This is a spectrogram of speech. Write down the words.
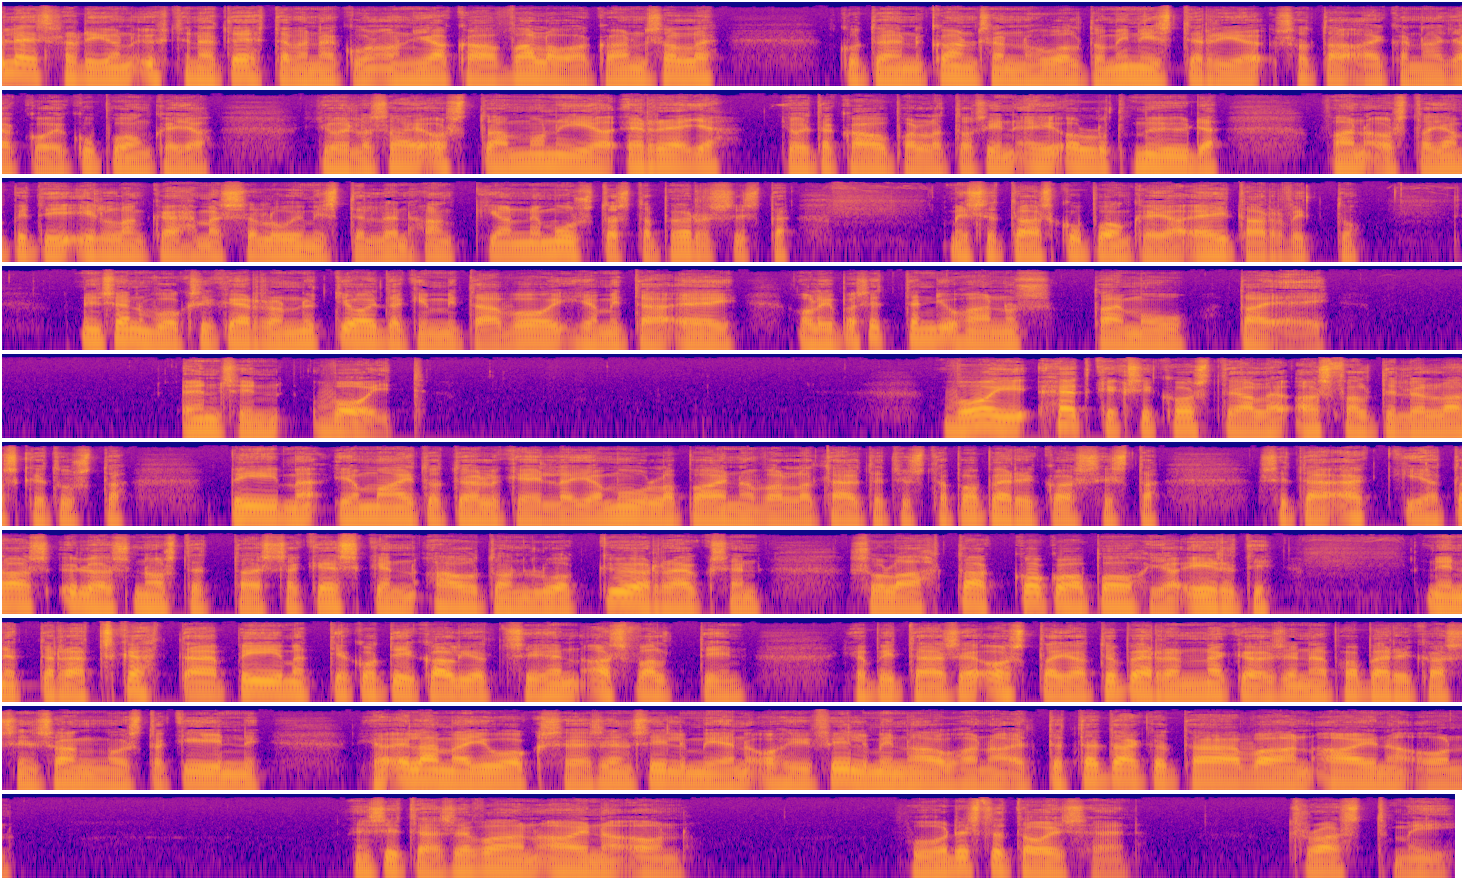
Yleisradion yhtenä tehtävänä kun on jakaa valoa kansalle, kuten kansanhuoltoministeriö sota-aikana jakoi kuponkeja, joilla sai ostaa monia erejä, joita kaupalla tosin ei ollut myydä, vaan ostajan piti illan kähmässä luimistellen hankkia ne mustasta pörssistä, missä taas kuponkeja ei tarvittu. Niin sen vuoksi kerron nyt joitakin mitä voi ja mitä ei, olipa sitten juhannus tai muu tai ei. Ensin voit. Voi hetkeksi kostealle asfaltille lasketusta piimä- ja maitotölkeillä ja muulla painavalla täytetystä paperikassista sitä äkkiä taas ylös nostettaessa kesken auton luo kyöräyksen sulahtaa koko pohja irti, niin että rätskähtää piimät ja kotikaljot siihen asfalttiin ja pitää se ostaja typerän näköisenä paperikassin sangoista kiinni ja elämä juoksee sen silmien ohi filminauhana, että tätäkö tämä vaan aina on. Niin sitä se vaan aina on. Vuodesta toiseen. Trust me.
